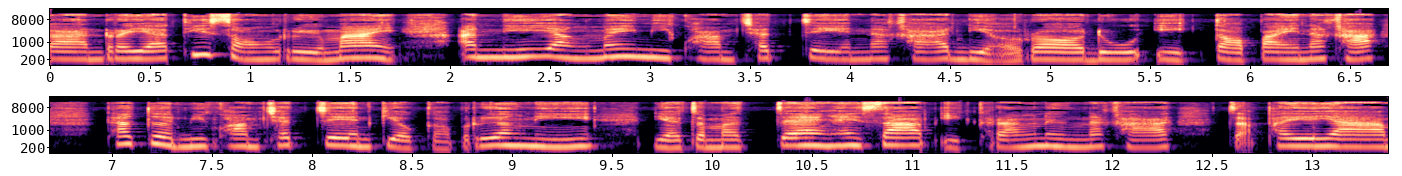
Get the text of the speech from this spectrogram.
การระยะที่ 2 หรือไม่ อันนี้ยังไม่มีความชัดเจนนะคะ เดี๋ยวรอดูอีกต่อไปนะคะ ถ้าเกิดมีความชัดเจนเกี่ยวกับเรื่องนี้ เดี๋ยวจะมาแจ้งให้ทราบอีกครั้งหนึ่งนะคะ จะพยายาม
